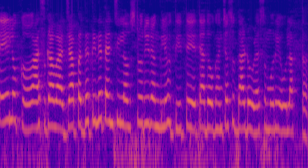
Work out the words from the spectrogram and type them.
ते लोक आसगावात ज्या पद्धतीने त्यांची लव्ह स्टोरी रंगली होती ते त्या दोघांच्यासुद्धा डोळ्यासमोर येऊ लागतं.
